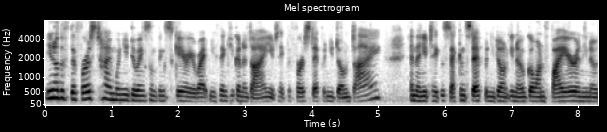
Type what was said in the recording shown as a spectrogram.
You know, the, the first time when you're doing something scary, right? And you think you're going to die, and you take the first step and you don't die. And then you take the second step and you don't, you know, go on fire and, you know,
